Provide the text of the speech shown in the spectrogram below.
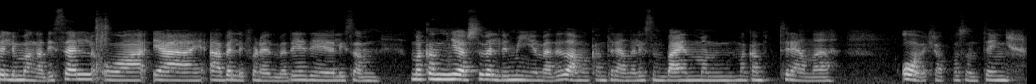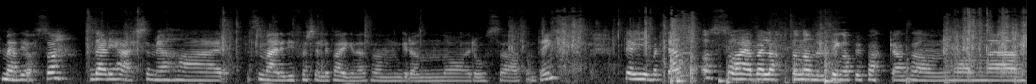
veldig mange av de selv, og jeg er veldig fornøyd med de. de liksom, man kan gjøre så veldig mye med de da. Man kan trene liksom bein, man, man kan trene overkropp og sånne ting med de også. Det er de her som jeg har, som er i de forskjellige fargene, sånn grønn og rosa og sånne ting. Så jeg gir bort den, og så har jeg bare lagt noen andre ting opp i pakka, sånn noen eh,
